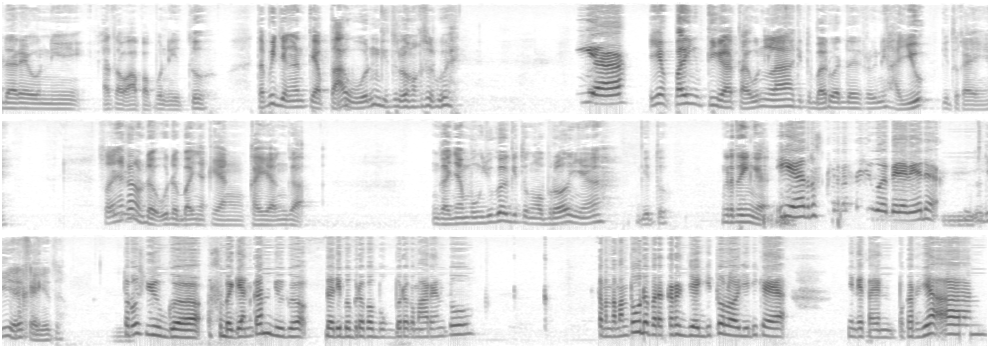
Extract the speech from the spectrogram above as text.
ada reuni atau apa pun itu tapi jangan tiap tahun gitu loh maksud gue Iya. Iya paling tiga tahun lah gitu baru ada reuni hayu gitu kayaknya. Soalnya kan udah udah banyak yang kayak nggak nggak nyambung juga gitu ngobrolnya gitu. Ngerti nggak? Iya, terus kelasnya juga beda-beda. Iya kayak gitu. Terus juga sebagian kan juga dari beberapa bukber kemarin tuh teman-teman tuh udah pada kerja gitu loh. Jadi kayak nyeritain pekerjaan,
